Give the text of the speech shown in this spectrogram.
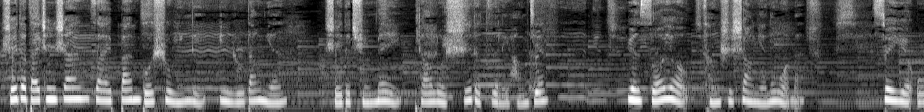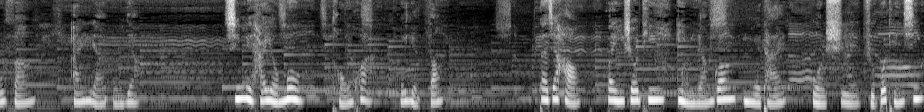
谁的白衬衫在斑驳树影里一如当年？谁的裙袂飘落诗的字里行间？愿所有曾是少年的我们，岁月无妨，安然无恙，心里还有梦、童话和远方。大家好，欢迎收听一米阳光音乐台，我是主播甜心。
